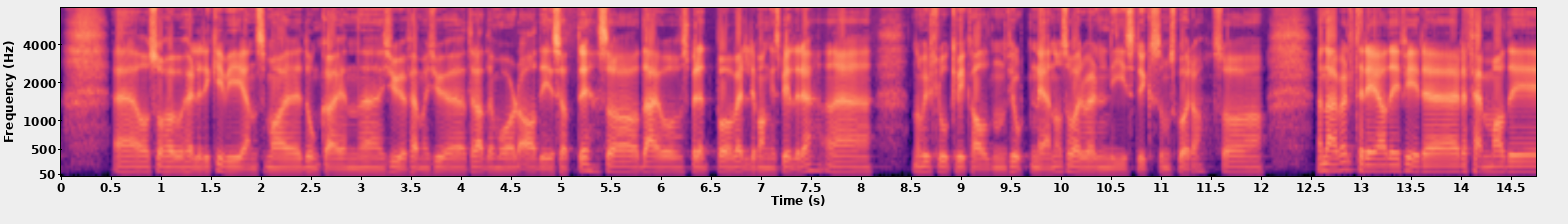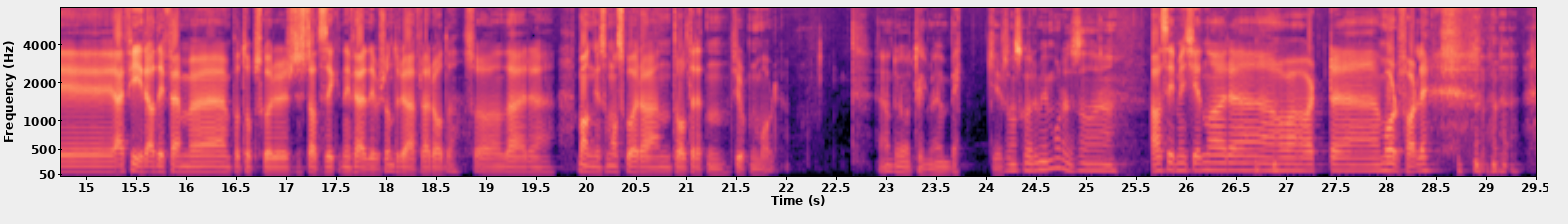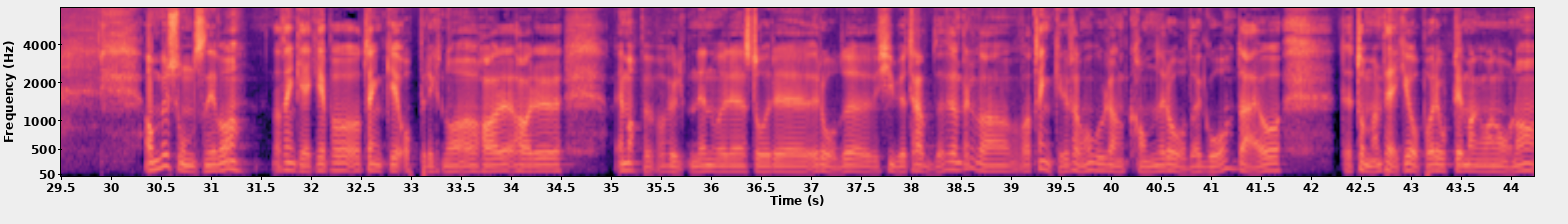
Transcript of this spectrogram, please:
Og så har jo heller ikke vi en som har dunka inn 20-25-30 mål av de 70, så det er jo spredd på veldig mange spillere. Når vi slo Kvikk Halden 14-1, så var det vel ni stykk som skåra. Men det er vel tre av de fire, eller fem av de, nei, fire av de fem på toppskårerstatistikken i fjerdedivisjon, tror jeg er fra Rådet. Så det er mange som har skåra en 12-13-14 mål. Ja, Du har til og med Bekker som skårer mye mål. så... Ja, Simen Kinn har, eh, har, vært uh, målfarlig. Ambisjonsnivå. Da tenker jeg ikke på å tenke opprykk nå. Har, har, du en mappe på pulten din hvor det står eh, Råde 2030 f.eks.? Hva, hva tenker du framover? Hvor langt kan Råde gå? Det er jo det, Tommelen peker jo oppover, har gjort det i mange mange år nå.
